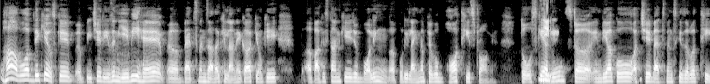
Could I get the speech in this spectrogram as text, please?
हाँ वो अब देखिए उसके पीछे रीजन ये भी है बैट्समैन ज़्यादा खिलाने का क्योंकि पाकिस्तान की जो बॉलिंग पूरी लाइनअप है वो बहुत ही स्ट्रांग है। तो उसके अगेंस्ट इंडिया को अच्छे बैट्समैन की ज़रूरत थी।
